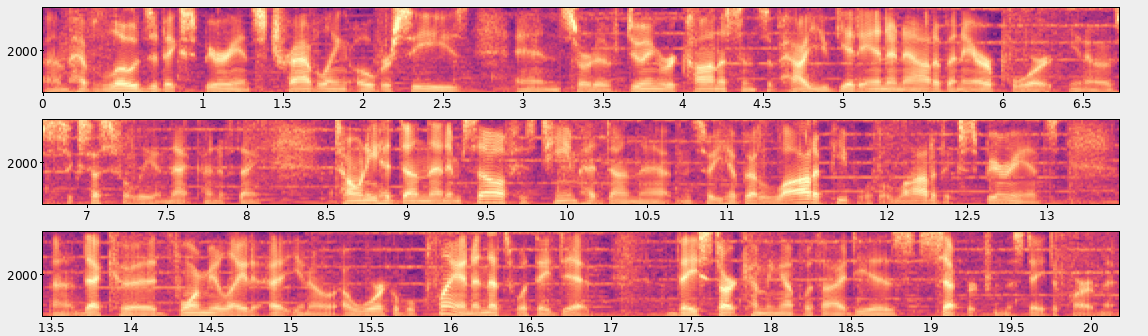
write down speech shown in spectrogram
um, have loads of experience traveling overseas and sort of doing reconnaissance of how you get in and out of an airport, you know, successfully and that kind of thing. Tony had done that himself. His team had done that, and so you have got a lot of people with a lot of experience uh, that could formulate, a, you know, a workable plan, and that's what they did. They start coming up with ideas separate from the State Department,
